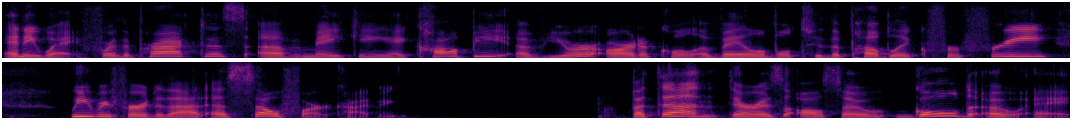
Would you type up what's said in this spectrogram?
anyway, for the practice of making a copy of your article available to the public for free, we refer to that as self archiving. But then there is also Gold OA.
